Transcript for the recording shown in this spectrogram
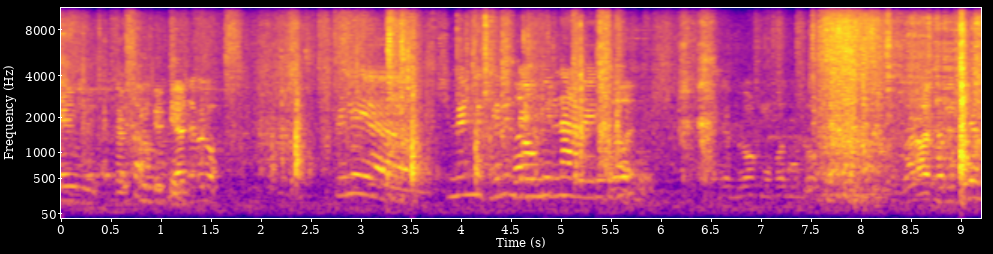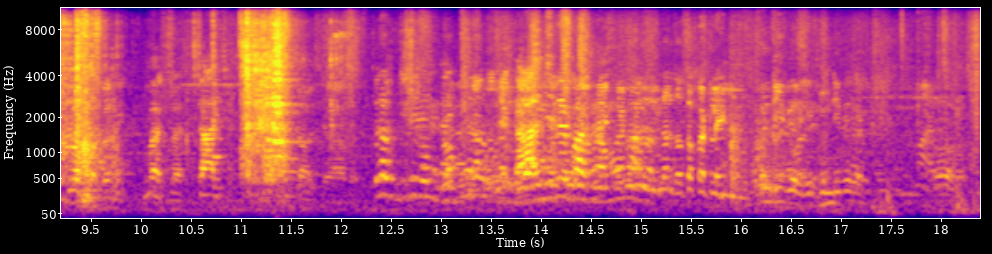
મને એમ છે ના બરોબર ના આવે છે પેલો એ બ્લોક મૂકો તો બ્લોક હા મૂકી દે પેલા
